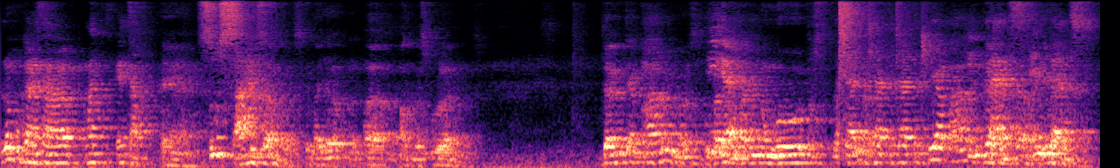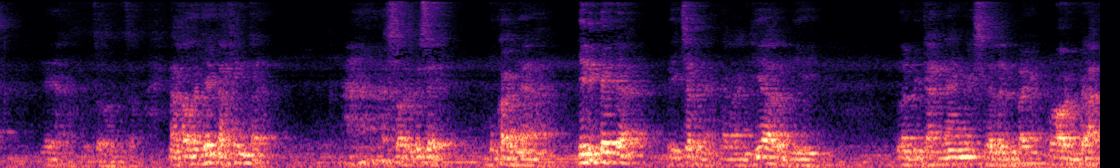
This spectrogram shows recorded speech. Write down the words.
lo bukan asal kecap. Iya. Susah. Susah bos, kita aja uh, 14 bulan Dan tiap hari bos, bukan Iya. tiap hari nunggu terus Iya, iya, iya. tiap hari Intens, intens. Iya, betul, betul Nah kalau dia nggak fintech Soal itu saya bukannya Jadi beda nature-nya Karena dia lebih lebih dinamis dan lebih banyak produk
